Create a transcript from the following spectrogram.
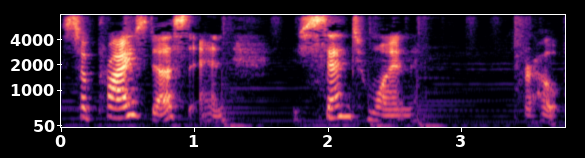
surprised us and sent one for Hope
